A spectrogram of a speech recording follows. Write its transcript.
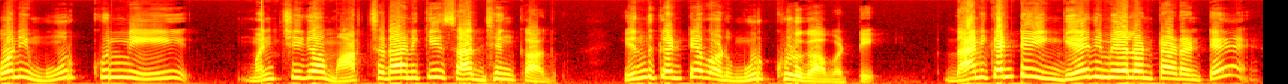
పోనీ మూర్ఖుణ్ణి మంచిగా మార్చడానికి సాధ్యం కాదు. ఎందుకంటే వాడు మూర్ఖుడు కాబట్టి. దానికంటే ఇంకేది మేలంటాడంటే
